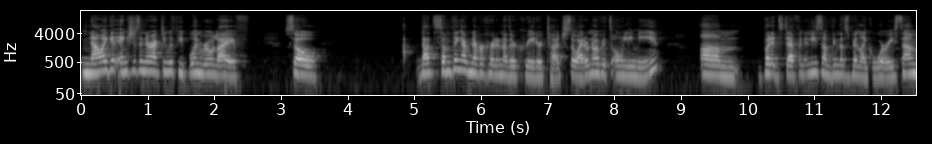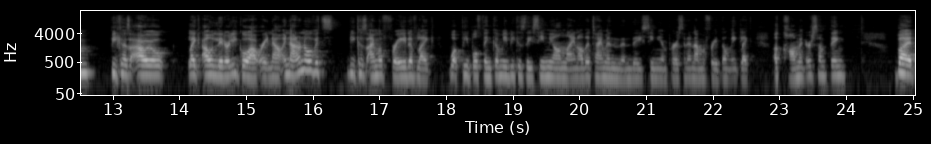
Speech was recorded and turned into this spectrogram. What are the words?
now I get anxious interacting with people in real life. So that's something I've never heard another creator touch. So I don't know if it's only me. Um but it's definitely something that's been like worrisome because I'll like I'll literally go out right now and I don't know if it's because I'm afraid of like what people think of me because they see me online all the time and then they see me in person and I'm afraid they'll make like a comment or something. But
